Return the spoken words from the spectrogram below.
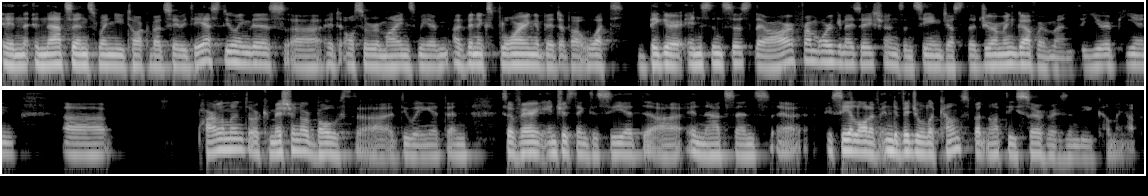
in in that sense, when you talk about CWTS doing this, uh, it also reminds me. i have been exploring a bit about what bigger instances there are from organizations and seeing just the German government, the European uh, parliament or commission or both uh, doing it. And so very interesting to see it uh, in that sense. Uh, you see a lot of individual accounts, but not these servers indeed coming up.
